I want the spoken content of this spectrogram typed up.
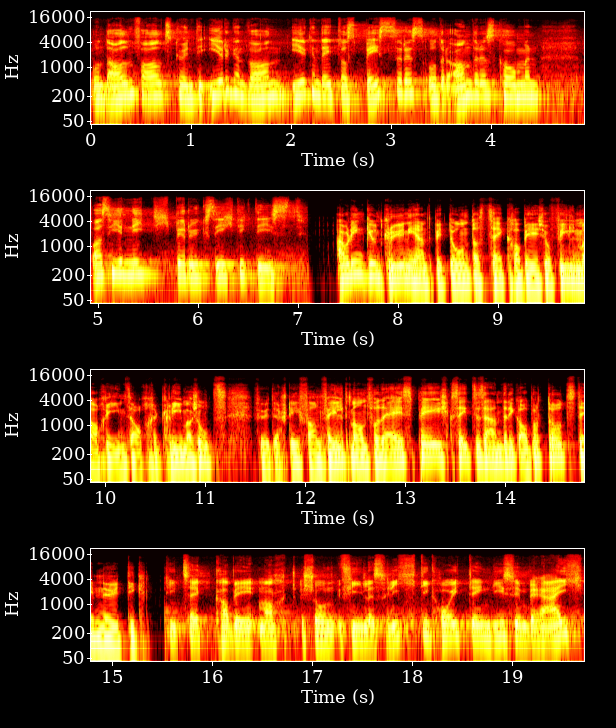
und allenfalls könnte irgendwann irgendetwas Besseres oder anderes kommen, was hier nicht berücksichtigt ist. Auch Linke und Grüne haben betont, dass die ZKB schon viel mache in Sachen Klimaschutz. Für den Stefan Feldmann von der SP ist Gesetzesänderung aber trotzdem nötig. Die ZKB macht schon vieles richtig heute in diesem Bereich,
